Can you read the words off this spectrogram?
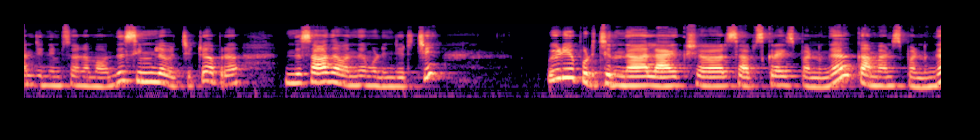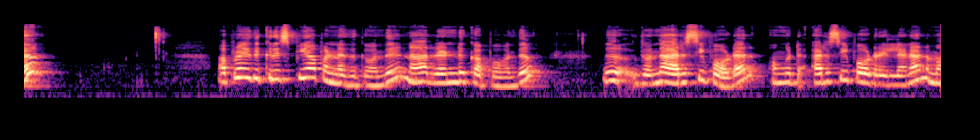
அஞ்சு நிமிஷம் நம்ம வந்து சிம்மில் வச்சுட்டு அப்புறம் இந்த சாதம் வந்து முடிஞ்சிருச்சு. வீடியோ பிடிச்சிருந்தா லைக் ஷேர் சப்ஸ்கிரைப் பண்ணுங்கள் கமெண்ட்ஸ் பண்ணுங்கள் அப்புறம் இது கிறிஸ்பியாக பண்ணதுக்கு வந்து நான் ரெண்டு கப்பு வந்து இது வந்து அரிசி பவுடர் உங்கள்கிட்ட அரிசி பவுடர் இல்லைன்னா நம்ம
